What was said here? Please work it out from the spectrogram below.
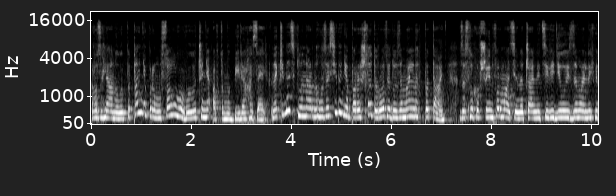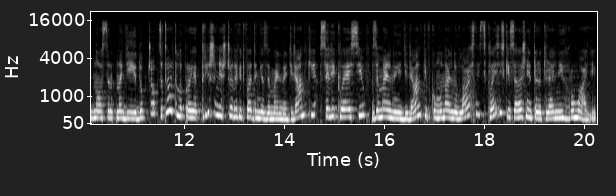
розглянули питання примусового вилучення автомобіля Газель. На кінець пленарного засідання перейшли до розгляду земельних питань. Заслухавши інформацію начальниці відділу із земельних відносин Надії Дубчук, затвердили проєкт рішення щодо відведення земельної ділянки в селі Клесів, земельної ділянки в комунальну власність Клесівській селищній територіальній громаді.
